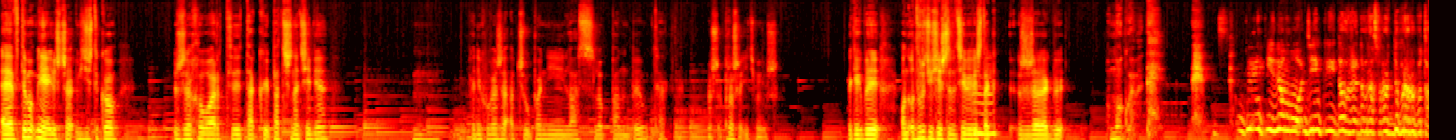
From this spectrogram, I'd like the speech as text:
E, w tym, nie, jeszcze widzisz tylko, że Howard y, tak y, patrzy na ciebie. Panie Hooverze, a czy u pani Laszlo pan był? Tak, tak. Proszę, proszę, idźmy już. Tak jakby on odwrócił się jeszcze do ciebie, wiesz, tak, że jakby pomogłem. Ej, Dzięki, ziomo, dzięki, dobrze, dobra, sprawa, dobra robota.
